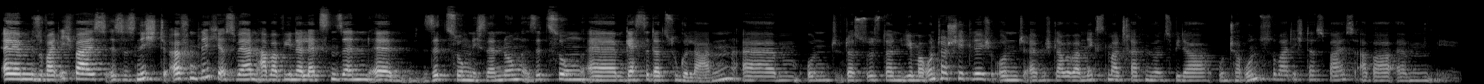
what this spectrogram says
Ähm, soweit ich weiß, ist es nicht öffentlich. Es werden aber wie in der letzten Sen äh, Sitzung, nicht Sendung, Sitzung äh, Gäste dazugeladen. Ähm, und das ist dann jemand unterschiedlich. Und ähm, ich glaube, beim nächsten Mal treffen wir uns wieder unter uns, soweit ich das weiß. Aber ähm,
